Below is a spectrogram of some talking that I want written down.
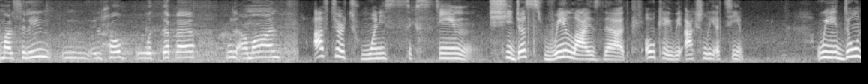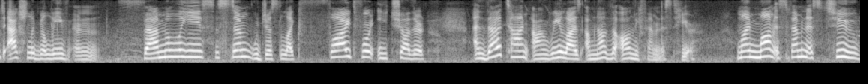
مارسلين الحب والثقه والامان After 2016, she just realized that, okay, we actually a team. We don't actually believe in family system. We just like fight for each other. And that time I realized I'm not the only feminist here. My mom is feminist too.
